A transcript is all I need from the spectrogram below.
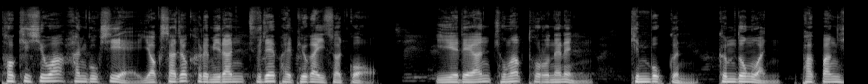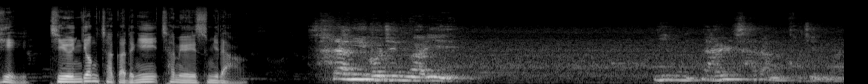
터키시와 한국시의 역사적 흐름이란 주제 발표가 있었고 이에 대한 종합 토론회는 김복근, 금동원, 박방희, 지은경 작가 등이 참여했습니다. 사랑이 거짓말이 님날 사랑 거짓말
